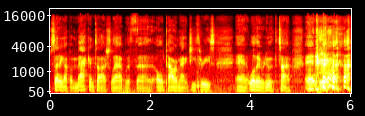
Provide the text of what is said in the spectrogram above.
setting up a Macintosh lab with uh, old Power Mac G3s, and well, they were new at the time. And yeah.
